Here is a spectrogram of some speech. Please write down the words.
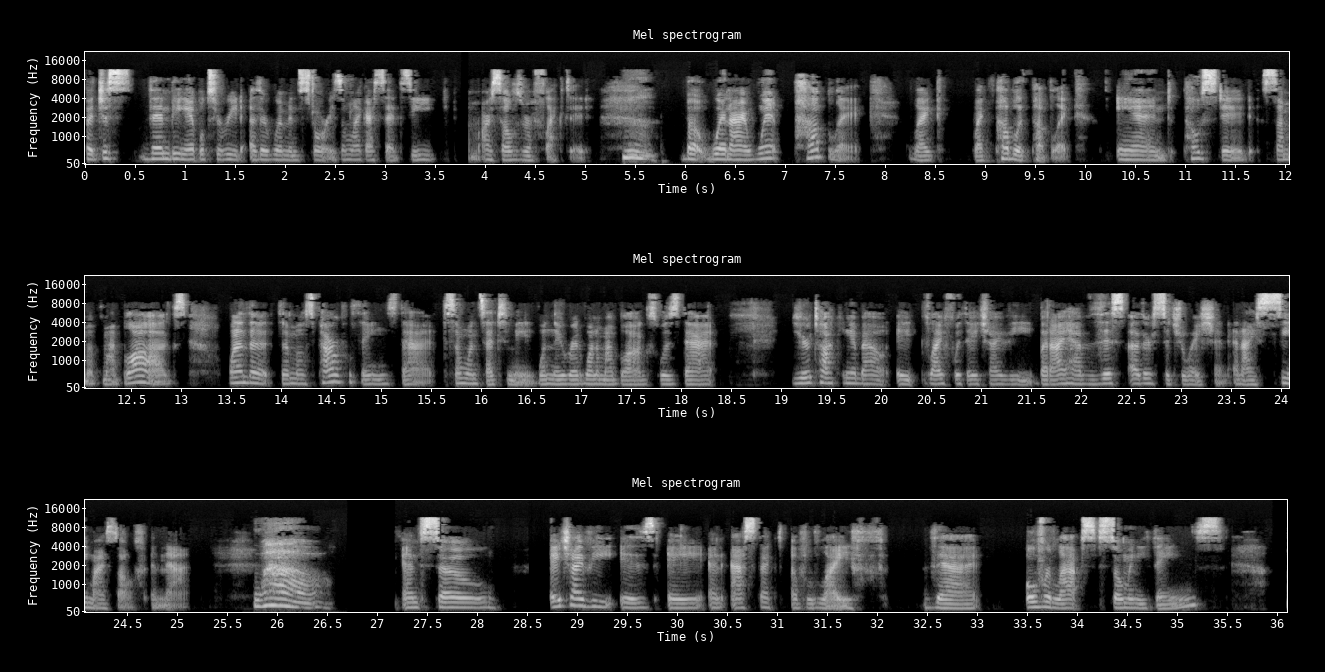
but just then being able to read other women's stories. And like I said, see ourselves reflected. Hmm. But when I went public, like, like public, public, and posted some of my blogs, one of the, the most powerful things that someone said to me when they read one of my blogs was that you're talking about a life with HIV, but I have this other situation and I see myself in that. Wow. And so HIV is a an aspect of life that overlaps so many things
